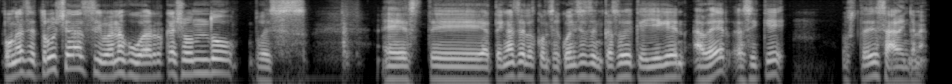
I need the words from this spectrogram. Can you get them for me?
pónganse truchas, si van a jugar cachondo, pues este, aténganse las consecuencias en caso de que lleguen a ver, así que ustedes saben, ganar.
